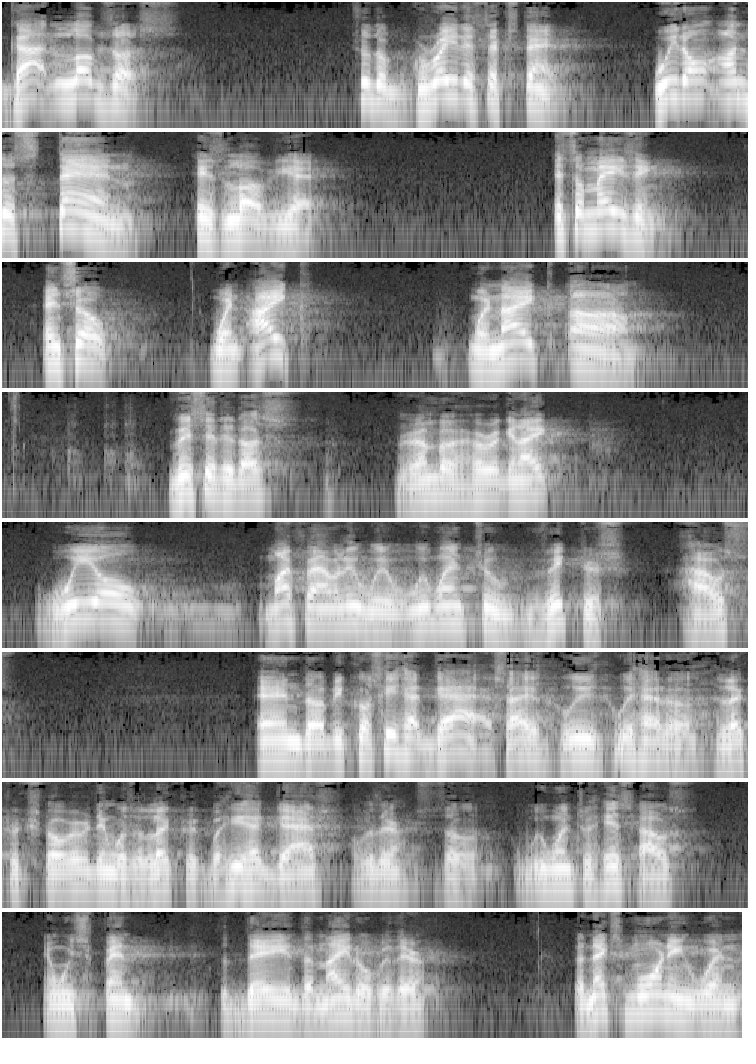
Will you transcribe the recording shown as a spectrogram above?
God loves us to the greatest extent. We don't understand his love yet. It's amazing. And so when Ike, when Ike uh, visited us, remember Hurricane Ike? We all, my family, we, we went to Victor's house and uh, because he had gas, I, we, we had an electric stove, everything was electric, but he had gas over there. So we went to his house and we spent the day and the night over there. The next morning, when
